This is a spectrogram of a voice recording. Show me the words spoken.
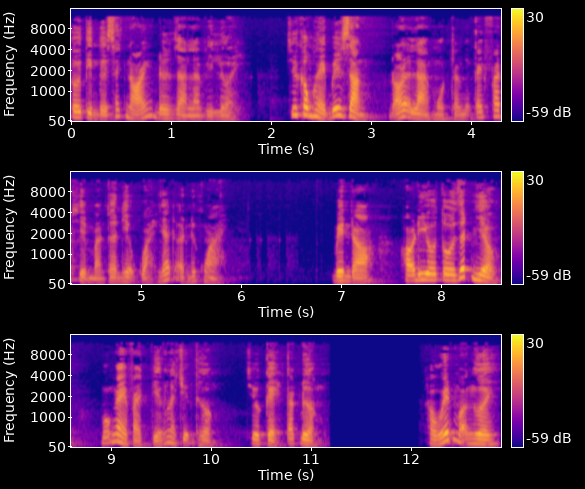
tôi tìm tới sách nói đơn giản là vì lười, chứ không hề biết rằng đó lại là một trong những cách phát triển bản thân hiệu quả nhất ở nước ngoài. Bên đó, họ đi ô tô rất nhiều, mỗi ngày vài tiếng là chuyện thường, chưa kể tắc đường. Hầu hết mọi người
